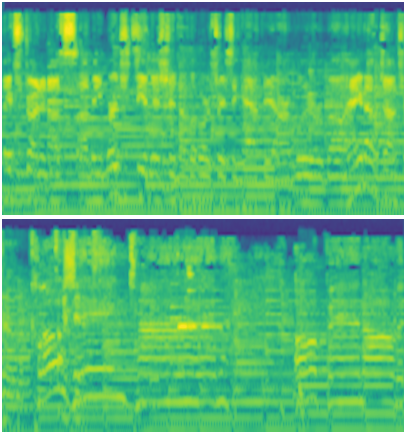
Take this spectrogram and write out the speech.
Thanks for joining us on the emergency edition of the Horse Racing Happy Hour. Louis Rabaut hanging out with John Cherwa. Closing time. Open all the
